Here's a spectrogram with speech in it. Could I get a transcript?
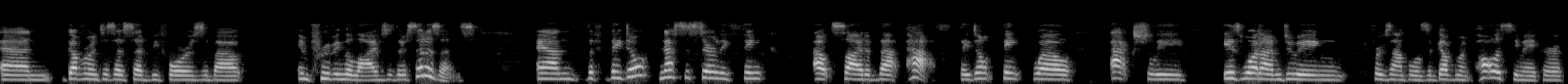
And government, as I said before, is about improving the lives of their citizens. And the, they don't necessarily think outside of that path. They don't think, well, actually, is what I'm doing, for example, as a government policymaker,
